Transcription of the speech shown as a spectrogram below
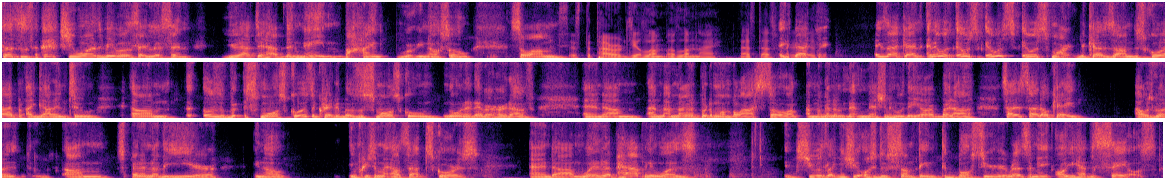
she wanted to be able to say, "Listen, you have to have the name behind, you know." So, so um, it's, it's the power of the alum, alumni. That's that's exactly, exactly, and, and, it was it was it was it was smart because um, the school I, I got into, um, it was a small school. It was accredited, but it was a small school no one had ever heard of, and um, I'm, I'm not going to put them on blast, so I'm not going to mention who they are. But uh, so I decided, okay, I was going to um, spend another year, you know, increasing my LSAT scores. And um, what ended up happening was she was like, you should also do something to bolster your resume. All you have is sales.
